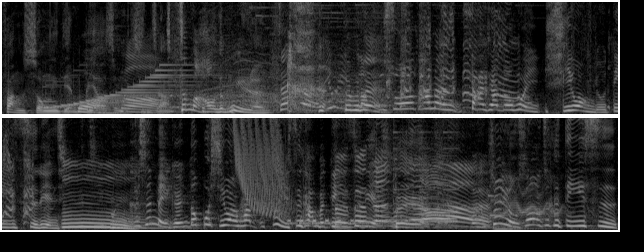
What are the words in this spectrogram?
放松一点，不要这么紧张。这么好的病人，真的，对不对？说他们大家都会希望有第一次练习的机会，可是每个人都不希望他自己是他们第一次练习。对啊，所以有时候这个第一次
